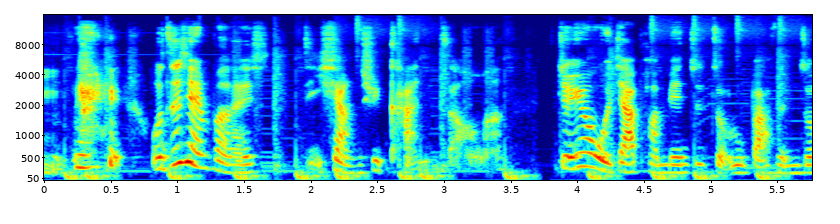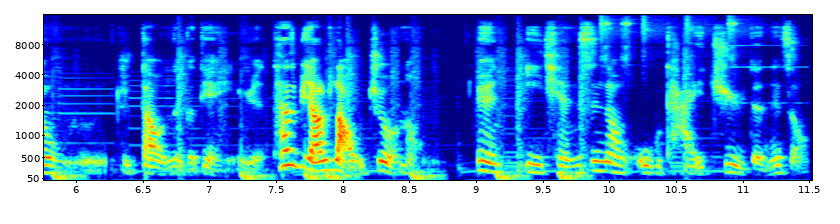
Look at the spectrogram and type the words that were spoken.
嗯。我之前本来想去看，你知道吗？就因为我家旁边就走路八分钟就到那个电影院，它是比较老旧那种。因为以前是那种舞台剧的那种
